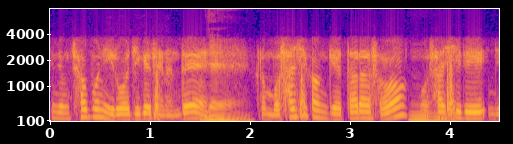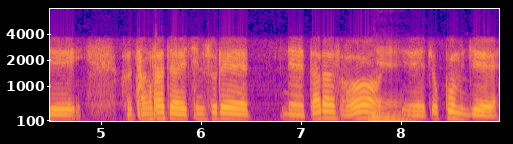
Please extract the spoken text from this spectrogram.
행정 처분이 이루어지게 되는데 네. 그럼 뭐 사실관계에 따라서 뭐 음. 사실이 이제 그 당사자의 진술에 네, 따라서 네. 이제 조금 이제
